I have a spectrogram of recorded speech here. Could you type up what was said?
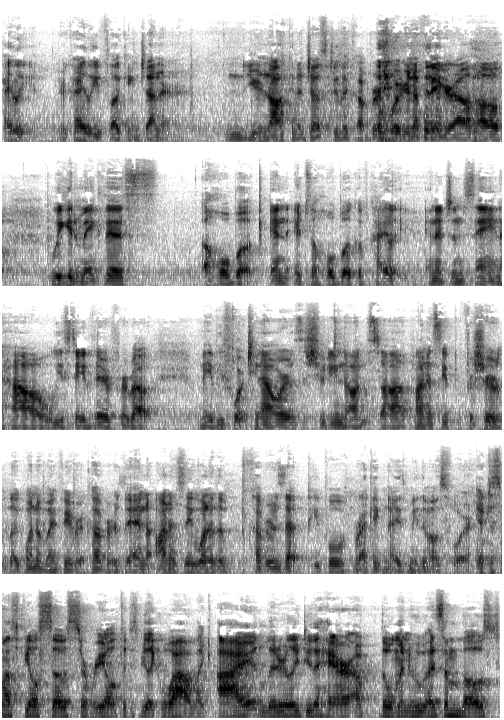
Kylie, you're Kylie fucking Jenner. You're not gonna just do the cover. We're gonna figure out how we can make this a whole book. And it's a whole book of Kylie. And it's insane how we stayed there for about maybe 14 hours shooting nonstop. Honestly, for sure, like one of my favorite covers. And honestly, one of the covers that people recognize me the most for. It just must feel so surreal to just be like, wow, like I literally do the hair of the woman who has the most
